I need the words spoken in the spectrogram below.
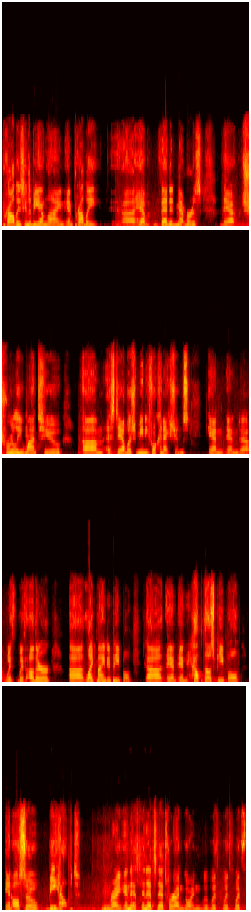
probably is going to be online and probably uh, have vetted members that truly want to um, establish meaningful connections and, and uh, with, with other uh, like-minded people uh, and, and help those people and also be helped. Right? And that's and that's that's where i'm going with with with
